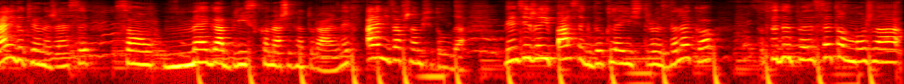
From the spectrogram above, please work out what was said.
Idealnie doklejone rzęsy są mega blisko naszych naturalnych, ale nie zawsze nam się to uda. Więc jeżeli pasek dokleić trochę daleko, to wtedy pensetą można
